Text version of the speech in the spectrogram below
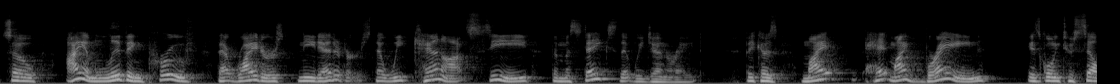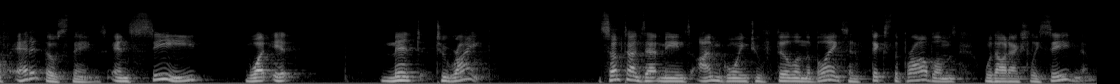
So I am living proof that writers need editors, that we cannot see the mistakes that we generate because my, my brain is going to self edit those things and see what it meant to write. Sometimes that means I'm going to fill in the blanks and fix the problems without actually seeing them.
